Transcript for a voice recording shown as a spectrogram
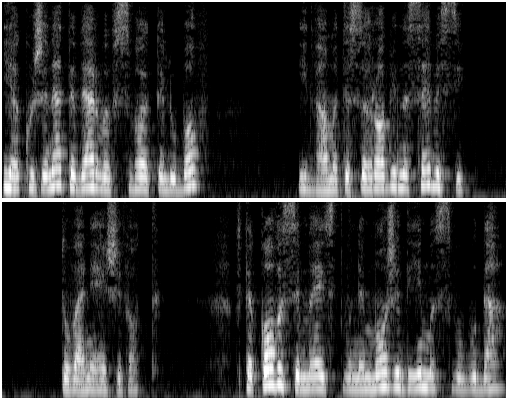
и ако жената вярва в своята любов, и двамата са роби на себе си, това не е живот. В такова семейство не може да има свобода.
